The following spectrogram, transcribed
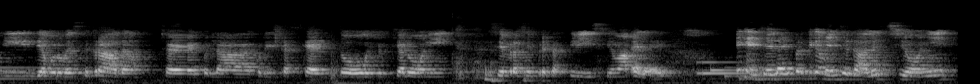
di Diavolo Veste Prada, cioè quella con il caschetto, gli occhialoni, sembra sempre cattivissima, è lei. E niente, lei praticamente dà lezioni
